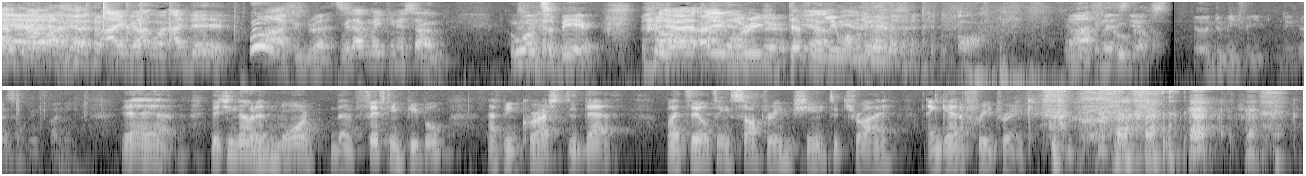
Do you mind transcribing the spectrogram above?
I got yeah, one. I got one. I did it. ah, congrats. Without making a sound. Who wants a beer? Yeah, I yeah. really Beer. definitely Yeah, want beer. beer. Oh. Ah, in the let's. Oh, Dimitri, do you know something funny? Yeah, yeah. Did you know that more than 15 people have been crushed to death by tilting soft drink machine to try and get a free drink?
